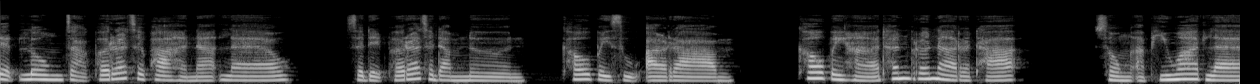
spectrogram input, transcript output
ด็จลงจากพระราชพาหนะแล้ว เสด็จพระราชดำเนิน เข้าไปสู่อาราม เข้าไปหาท่านพระนารทะ ทรงอภิวาทแล้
